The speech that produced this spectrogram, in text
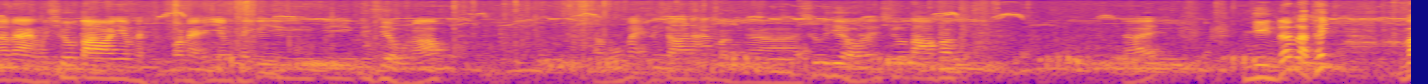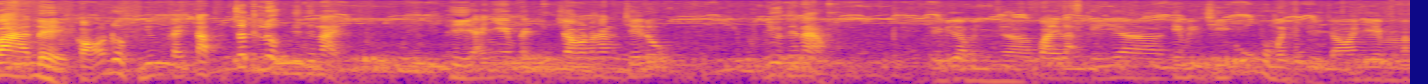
ra ràng và siêu to anh em này. Con này anh em thấy cái cái, cái diều của nó không? Bố mẹ nó cho nó ăn bằng uh, sữa diều đấy siêu to không? Đấy. Nhìn rất là thích. Và để có được những cái cặp chất lượng như thế này thì anh em phải cho nó ăn chế độ như thế nào. Thì bây giờ mình uh, quay lại cái uh, cái vị trí cũ của mình để cho anh em uh,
